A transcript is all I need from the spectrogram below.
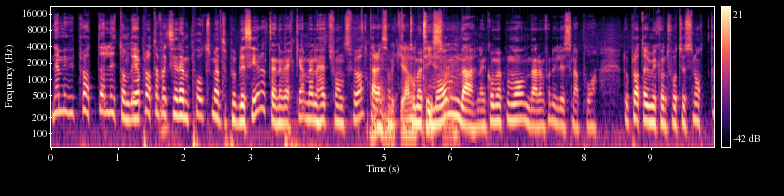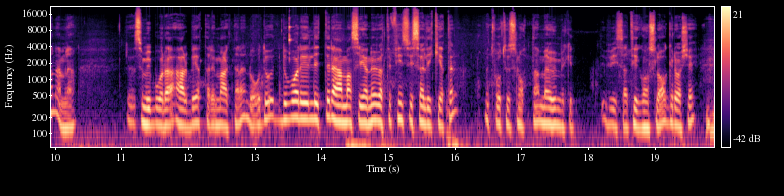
Nej men vi pratade lite om det. Jag pratade faktiskt i den podd som jag inte publicerat än i veckan med en hedgefondsförvaltare Mm, som kommer på måndag. Den kommer på måndag, den får ni lyssna på. Då pratade vi mycket om 2008 nämligen. Eh, Som vi båda arbetade i marknaden då. Och då. Då var det lite det här man ser nu att det finns vissa likheter med 2008 med hur mycket vissa tillgångslag rör sig. Mm.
